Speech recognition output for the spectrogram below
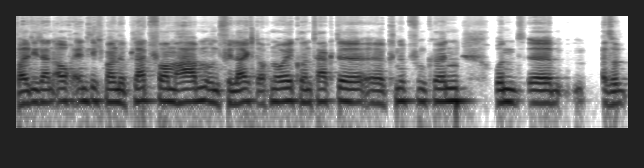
weil die dann auch endlich mal eine Plattform haben und vielleicht auch neue Kontakte äh, knüpfen können. Und äh, also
